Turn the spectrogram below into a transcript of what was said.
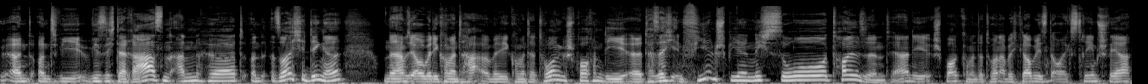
und, und wie, wie sich der Rasen anhört. Und solche Dinge. Und dann haben sie auch über die, Kommentar über die Kommentatoren gesprochen, die äh, tatsächlich in vielen Spielen nicht so toll sind, ja, die Sportkommentatoren, aber ich glaube, die sind auch extrem schwer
